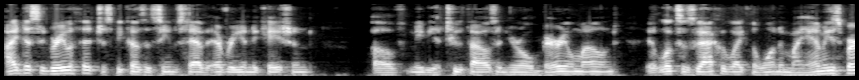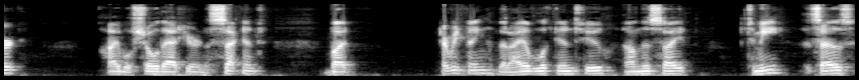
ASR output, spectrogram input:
I disagree with it just because it seems to have every indication of maybe a 2,000 year old burial mound. It looks exactly like the one in Miamisburg, I will show that here in a second. But everything that I have looked into on this site, to me, it says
